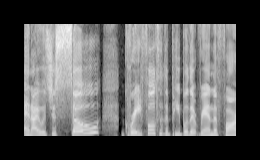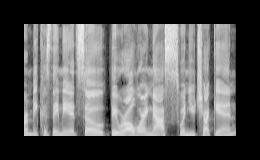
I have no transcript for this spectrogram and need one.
And I was just so grateful to the people that ran the farm because they made it so they were all wearing masks when you check in.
